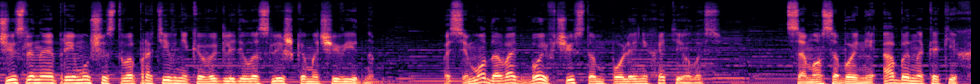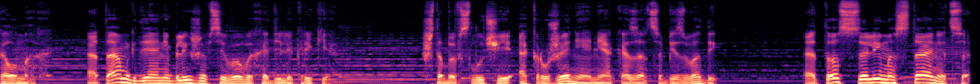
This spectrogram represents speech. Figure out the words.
Численное преимущество противника выглядело слишком очевидным, посему давать бой в чистом поле не хотелось. Само собой, не абы на каких холмах, а там, где они ближе всего выходили к реке, чтобы в случае окружения не оказаться без воды. А то Салим останется,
